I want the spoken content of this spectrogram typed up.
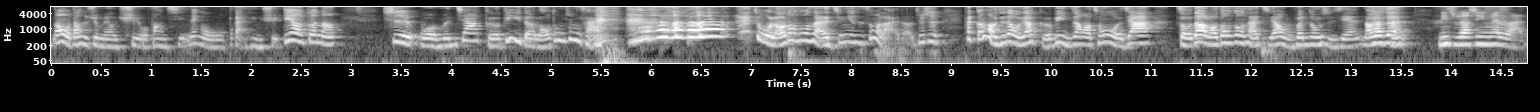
然后我当时就没有去，我放弃那个我不感兴趣。第二个呢，是我们家隔壁的劳动仲裁，就我劳动仲裁的经验是这么来的，就是他刚好就在我家隔壁，你知道吗？从我家走到劳动仲裁只要五分钟时间，然后就在你主要是因为懒，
